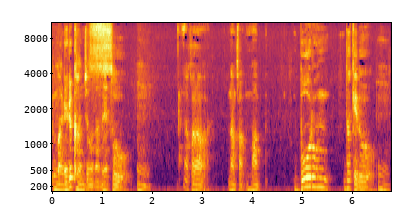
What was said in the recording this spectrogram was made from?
生まれる感情だね。そう。うん。だからなんかまあ暴論だけどうん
